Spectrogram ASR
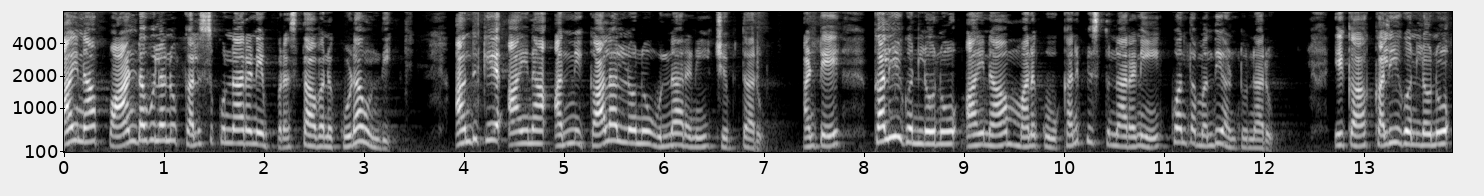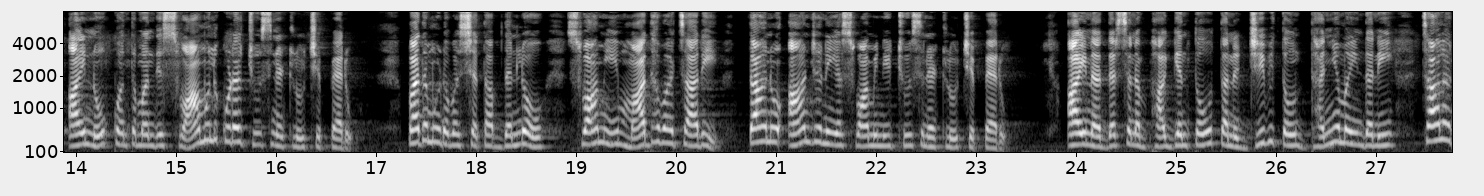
ఆయన పాండవులను కలుసుకున్నారనే ప్రస్తావన కూడా ఉంది. అందుకే ఆయన అన్ని కాలాల్లోనూ ఉన్నారని చెబుతారు. అంటే కలియుగంలోనూ ఆయన మనకు కనిపిస్తున్నారని కొంతమంది అంటున్నారు. ఇక కలియుగంలోనూ ఆయన్ను కొంతమంది స్వాములు కూడా చూసినట్లు చెప్పారు. పదమూడవ శతాబ్దంలో స్వామి మాధవాచారి తాను ఆంజనేయ స్వామిని చూసినట్లు చెప్పారు. ఆయన దర్శన భాగ్యంతో తన జీవితం ధన్యమైందని చాలా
